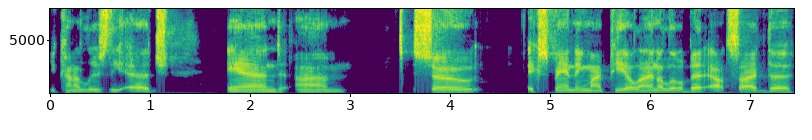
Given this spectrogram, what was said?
you kind of lose the edge. And um, so expanding my pln a little bit outside the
